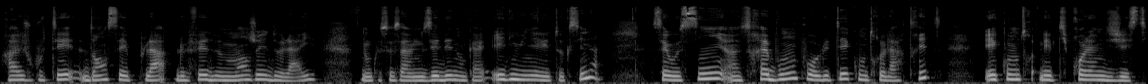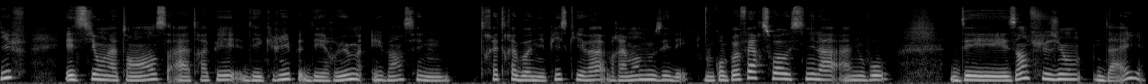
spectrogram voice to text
rajouter dans ces plats le fait de manger de l'ail. Donc, ça, ça va nous aider donc à éliminer les toxines. C'est aussi très bon pour lutter contre l'arthrite et contre les petits problèmes digestifs. Et si on a tendance à attraper des grippes, des rhumes, et eh ben c'est une très très bonne épice qui va vraiment nous aider. Donc on peut faire soit aussi là à nouveau des infusions d'ail.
